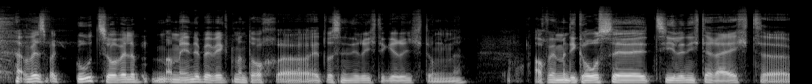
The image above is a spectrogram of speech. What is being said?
Aber es war gut so, weil am Ende bewegt man doch äh, etwas in die richtige Richtung. Ne? Auch wenn man die großen Ziele nicht erreicht, äh,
